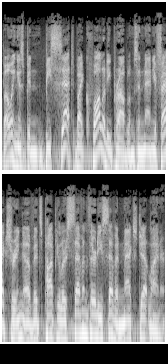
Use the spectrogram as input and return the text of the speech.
Boeing has been beset by quality problems in manufacturing of its popular 737 MAX jetliner.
